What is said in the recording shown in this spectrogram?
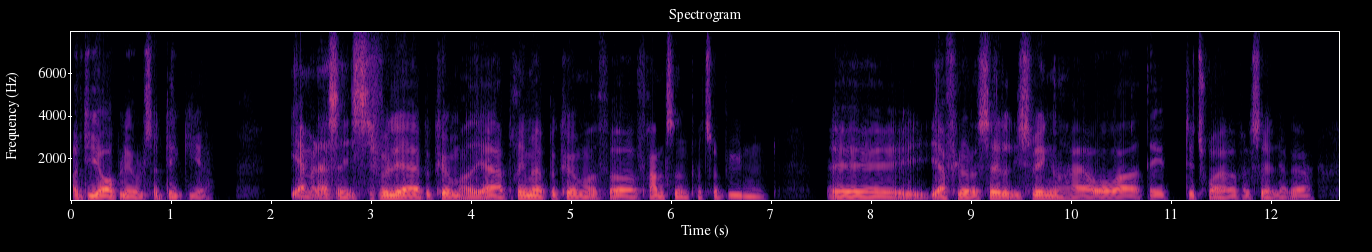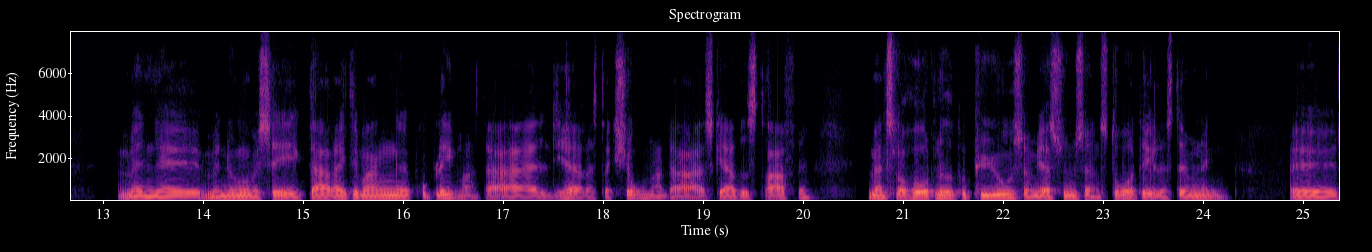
og de oplevelser, det giver. Jamen altså, selvfølgelig er jeg bekymret. Jeg er primært bekymret for fremtiden på tribunen. Øh, jeg flytter selv i svinget, har jeg overvejet. Det, det tror jeg i hvert fald selv, jeg gør. Men, øh, men nu må vi se, ikke? der er rigtig mange øh, problemer. Der er alle de her restriktioner, der er skærpet straffe. Man slår hårdt ned på pyro, som jeg synes er en stor del af stemningen. Øh, Øh,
